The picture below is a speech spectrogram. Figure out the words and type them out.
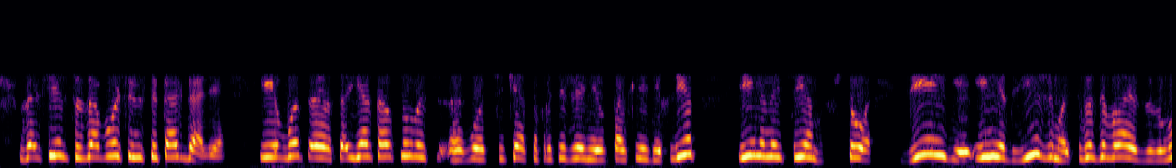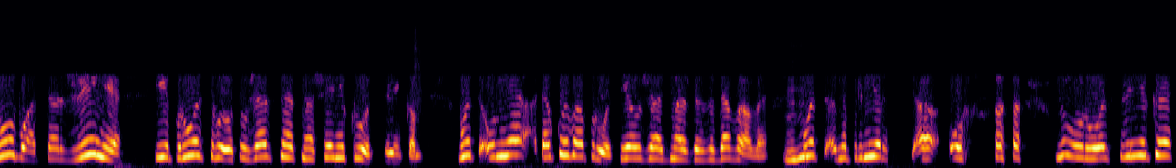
за 70, за 80 и так далее. И вот я столкнулась вот сейчас на протяжении последних лет именно тем, что деньги и недвижимость вызывают злобу, отторжение и просто вот ужасное отношение к родственникам. Вот у меня такой вопрос, я уже однажды задавала. Угу. Вот, например, ну, у родственника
